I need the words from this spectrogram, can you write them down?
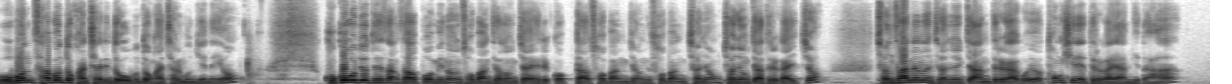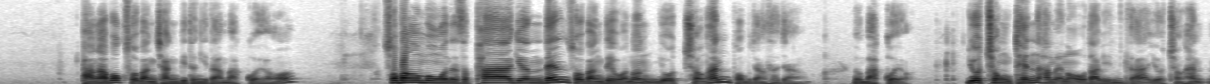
5번, 4번도 관찰인데 5번도 관찰 문제네요. 국고보조 대상 사업 범위는 소방 자동차 헬리콥터 소방정 소방 전용 전용자 들어가 있죠. 전산에는 전용자 안 들어가고요. 통신에 들어가야 합니다. 방화복 소방 장비 등이 다 맞고요. 소방의무원에서 파견된 소방대원은 요청한 이거 맞고요. 요청된 하면은 오답입니다. 요청한.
